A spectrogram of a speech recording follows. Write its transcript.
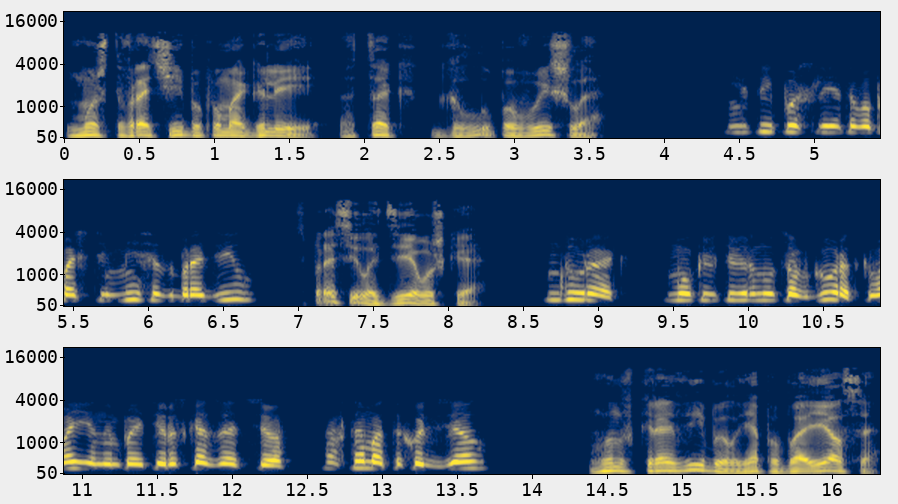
Может, врачи бы помогли. А так глупо вышло». «И ты после этого почти месяц бродил?» — спросила девушка. «Дурак. Мог ведь вернуться в город, к военным пойти рассказать все. Автомат ты хоть взял?» Он в крови был, я побоялся.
